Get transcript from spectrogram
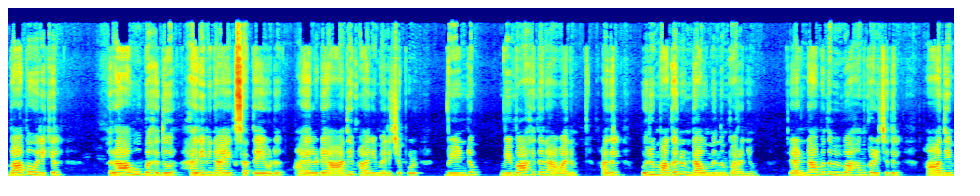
ബാബ ഒരിക്കൽ റാവു ബഹദൂർ ഹരിവിനായക് സത്തയോട് അയാളുടെ ആദ്യ ഭാര്യ മരിച്ചപ്പോൾ വീണ്ടും വിവാഹിതനാവാനും അതിൽ ഒരു മകൻ മകനുണ്ടാവുമെന്നും പറഞ്ഞു. രണ്ടാമത് വിവാഹം കഴിച്ചതിൽ ആദ്യം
